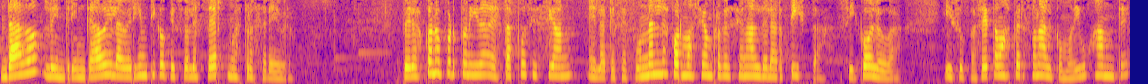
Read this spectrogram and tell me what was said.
dado lo intrincado y laberíntico que suele ser nuestro cerebro. Pero es con oportunidad de esta exposición, en la que se funda en la formación profesional del artista, psicóloga y su faceta más personal como dibujante,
